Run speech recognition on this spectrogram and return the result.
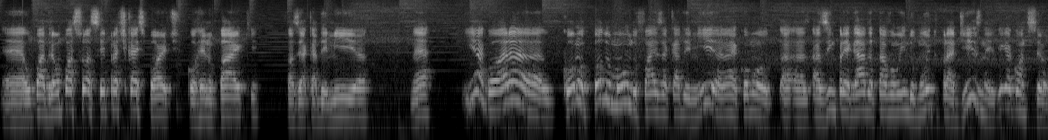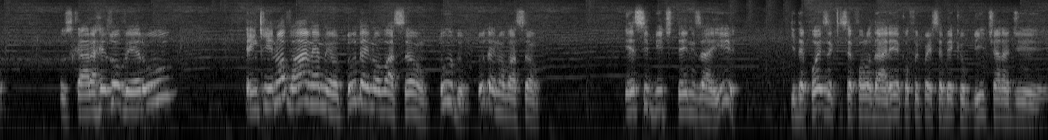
é, o padrão passou a ser praticar esporte, correr no parque, fazer academia, né? E agora, como todo mundo faz academia, né? Como a, as empregadas estavam indo muito para Disney, o que, que aconteceu? Os caras resolveram tem que inovar, né, meu? Tudo é inovação, tudo, tudo é inovação. Esse beach tênis aí, e depois é que você falou da areia, que eu fui perceber que o beach era de,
